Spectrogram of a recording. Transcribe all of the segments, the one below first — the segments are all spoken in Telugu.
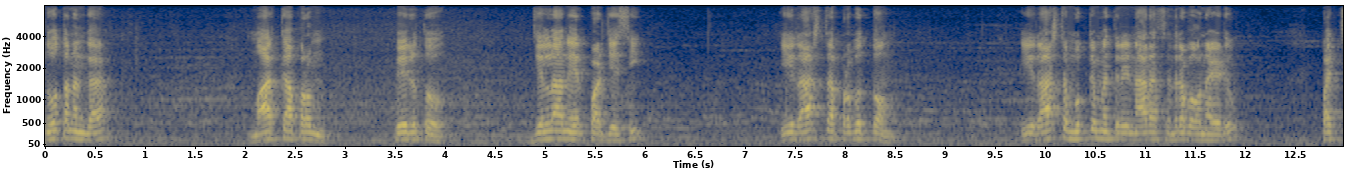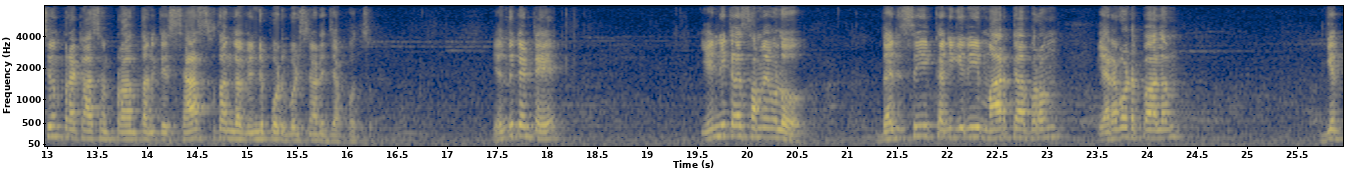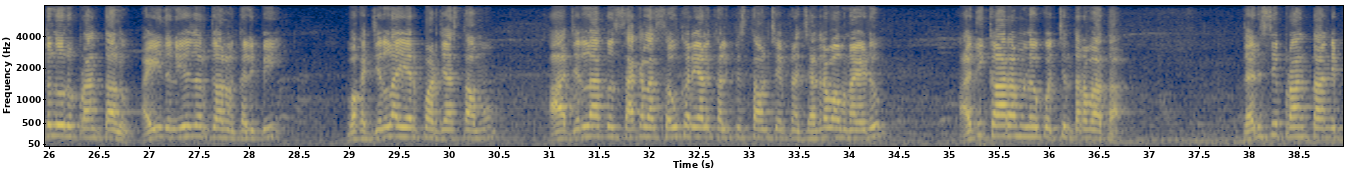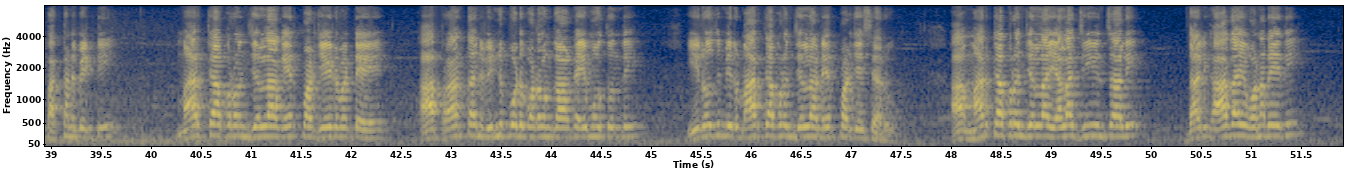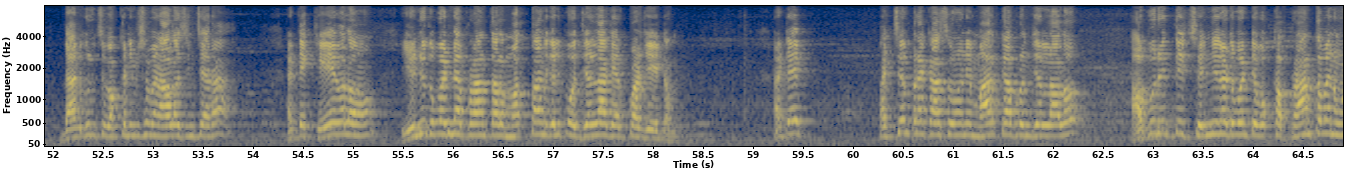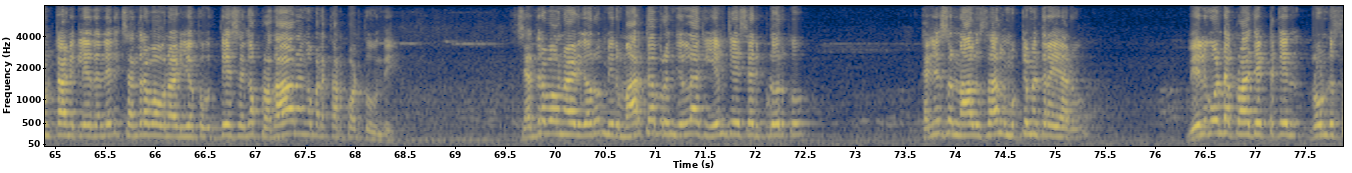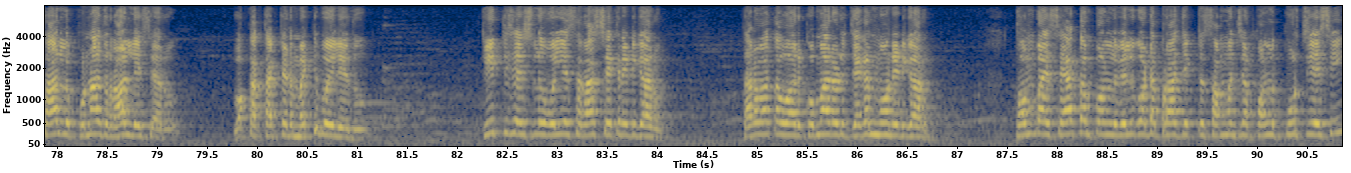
నూతనంగా మార్కాపురం పేరుతో జిల్లాను ఏర్పాటు చేసి ఈ రాష్ట్ర ప్రభుత్వం ఈ రాష్ట్ర ముఖ్యమంత్రి నారా చంద్రబాబు నాయుడు పశ్చిమ ప్రకాశం ప్రాంతానికి శాశ్వతంగా వెన్నుపోటు పొడిచినాడని చెప్పొచ్చు. ఎందుకంటే ఎన్నికల సమయంలో దర్శి కనిగిరి మార్కాపురం ఎర్రగొడపాలెం గిద్దలూరు ప్రాంతాలు ఐదు నియోజకవర్గాలను కలిపి ఒక జిల్లా ఏర్పాటు చేస్తాము. ఆ జిల్లాకు సకల సౌకర్యాలు కల్పిస్తామని చెప్పిన చంద్రబాబు నాయుడు అధికారంలోకి వచ్చిన తర్వాత దర్శి ప్రాంతాన్ని పక్కన పెట్టి మార్కాపురం జిల్లాకు ఏర్పాటు చేయడం అంటే ఆ ప్రాంతాన్ని వెన్నుపోటు పడడం కాక ఏమవుతుంది? ఈరోజు మీరు మార్కాపురం జిల్లాను ఏర్పాటు చేశారు. ఆ మార్కాపురం జిల్లా ఎలా జీవించాలి? దానికి ఆదాయ వనరేది దాని గురించి ఒక్క నిమిషమైన ఆలోచించారా? అంటే కేవలం ఎన్నుకబడిన ప్రాంతాల మొత్తాన్ని కలిపి ఒక జిల్లాకు ఏర్పాటు చేయటం. అంటే పశ్చిమ ప్రకాశంలోని మార్కాపురం జిల్లాలో అభివృద్ధి చెందినటువంటి ఒక్క ప్రాంతమైన ఉండటానికి లేదనేది చంద్రబాబు నాయుడు యొక్క ఉద్దేశంగా ప్రధానంగా మనకు కనపడుతూ ఉంది. చంద్రబాబు నాయుడు గారు మీరు మార్కాపురం జిల్లాకి ఏం చేశారు ఇప్పటివరకు? కనీసం నాలుగు సార్లు ముఖ్యమంత్రి అయ్యారు. వెలుగొండ ప్రాజెక్టుకి రెండు సార్లు పునాది రాళ్ళు వేశారు. ఒక్క తట్టెడు మట్టి పోయలేదు. కీర్తిశేషులు వైఎస్ రాజశేఖర రెడ్డి గారు తర్వాత వారి కుమారుడు జగన్మోహన్ రెడ్డి గారు తొంభై శాతం పనులు వెలుగొండ ప్రాజెక్టు సంబంధించిన పనులు పూర్తి చేసి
